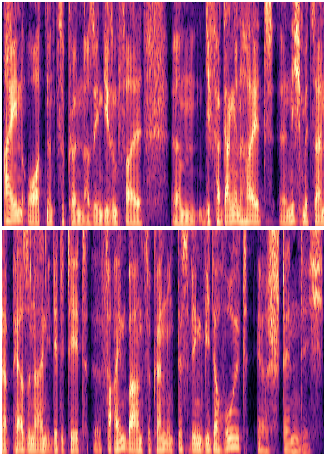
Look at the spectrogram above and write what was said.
einordnen zu können. Also in diesem Fall ähm, die Vergangenheit äh, nicht mit seiner personalen Identität äh, vereinbaren zu können und deswegen wiederholt er ständig.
